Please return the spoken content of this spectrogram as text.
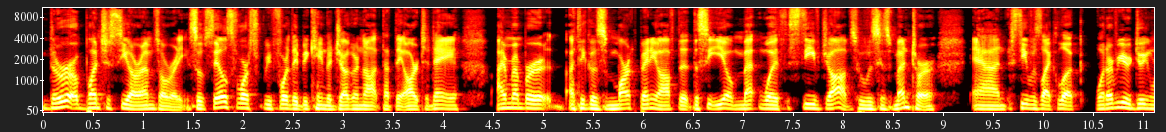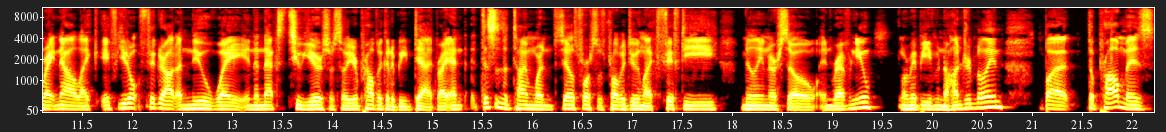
There are a bunch of CRMs already. So Salesforce, before they became the juggernaut that they are today, I remember, I think it was Mark Benioff, the, the CEO, met with Steve Jobs, who was his mentor. And Steve was like, look, whatever you're doing right now, like if you don't figure out a new way in the next two years or so, you're probably going to be dead, right? And this is the time when Salesforce was probably doing like 50 million or so in revenue, or maybe even 100 million. But the problem is,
